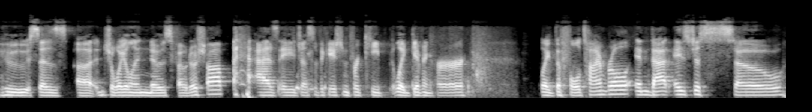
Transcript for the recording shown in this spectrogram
who says uh Joylyn knows Photoshop as a justification for keep like giving her like the full-time role. And that is just so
